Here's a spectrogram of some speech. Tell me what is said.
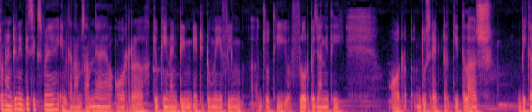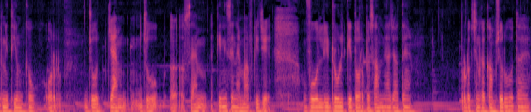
तो 1986 में इनका नाम सामने आया और क्योंकि 1982 में ये फ़िल्म जो थी, फ्लोर पे जानी थी और दूसरे एक्टर की तलाश भी करनी थी उनको और जो जैम, जो सैम किनीसन है माफ़ कीजिए, वो लीड रोल के तौर पे सामने आ जाते हैं। प्रोडक्शन का काम शुरू होता है।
